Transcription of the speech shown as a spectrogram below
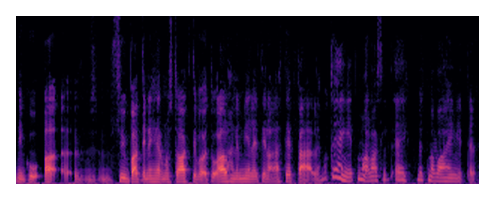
niin kuin, a, sympaattinen hermosto aktivoituu, alhainen mielentila lähtee päälle. Mutta hengit, mä vaan että ei, nyt mä vaan hengittelen.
